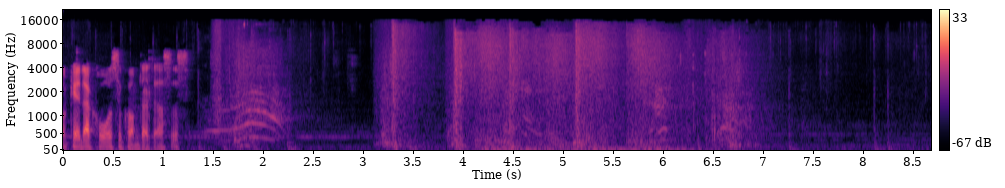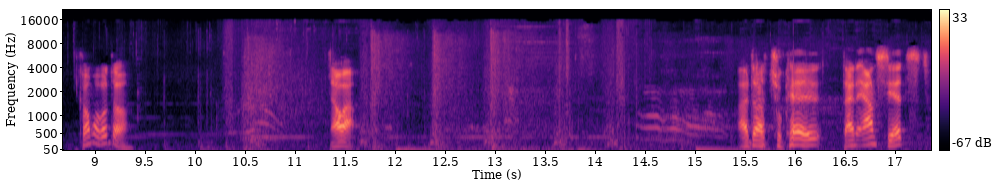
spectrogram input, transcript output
Okay, der Große kommt als erstes. Komm mal runter. Aber. Alter, Chukel, dein Ernst jetzt?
